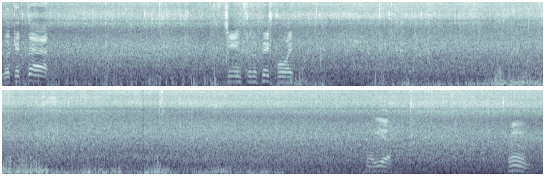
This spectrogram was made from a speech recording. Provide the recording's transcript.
Look at that. Chance for the big boy. Oh yeah. Boom.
